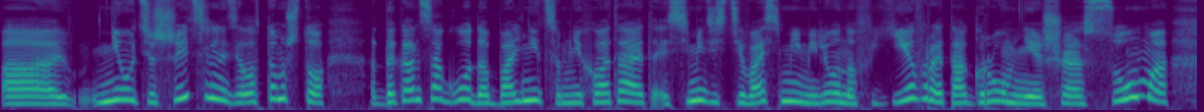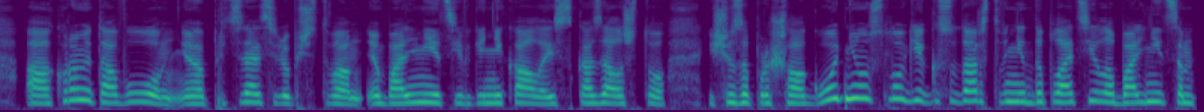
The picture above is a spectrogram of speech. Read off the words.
э, неутешительны. Дело в том, что до конца года больницам не хватает 78 миллионов евро. Это огромнейшая сумма. А, кроме того, э, председатель общества больниц Евгений Калайс сказал, что еще за прошлогодние услуги государство не доплатило больницам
